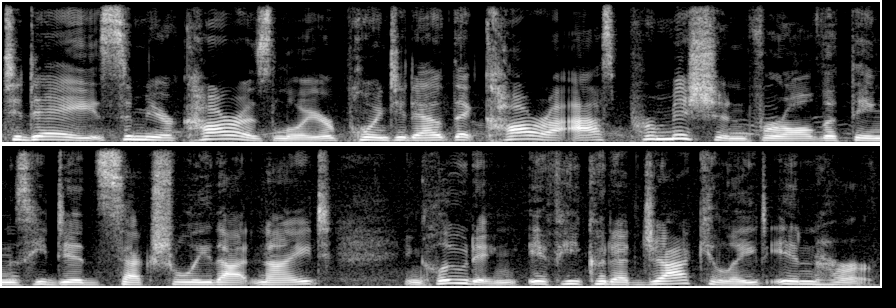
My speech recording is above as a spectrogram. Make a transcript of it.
Today, Sameer Kara's lawyer pointed out that Kara asked permission for all the things he did sexually that night, including if he could ejaculate in her.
